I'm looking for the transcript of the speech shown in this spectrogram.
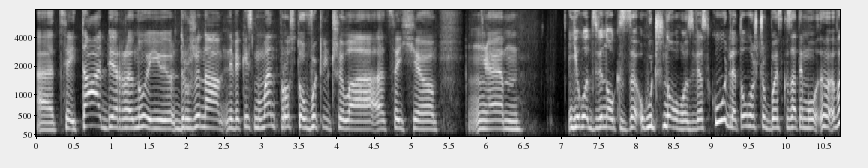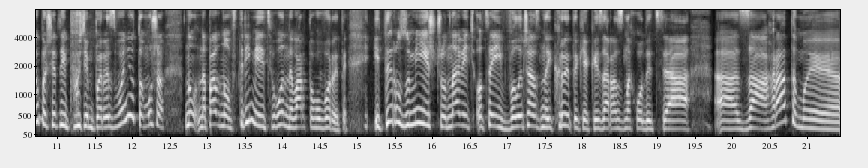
е, цей табір. Ну і дружина в якийсь момент просто виключила е, цей. е, ем, його дзвінок з гучного зв'язку для того, щоб сказати йому «Е, вибач, я тобі потім перезвоню, тому що ну напевно в стрімі цього не варто говорити. І ти розумієш, що навіть оцей величезний критик, який зараз знаходиться е, за гратами, е,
